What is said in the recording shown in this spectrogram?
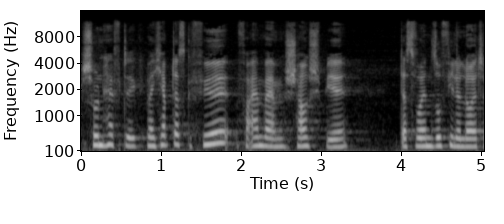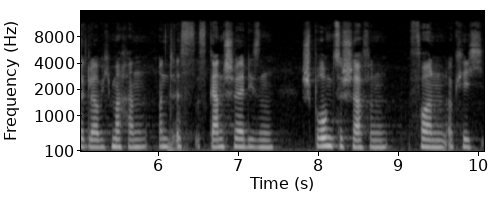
schon heftig. Weil ich habe das Gefühl, vor allem beim Schauspiel, das wollen so viele Leute, glaube ich, machen. Und es ist ganz schwer, diesen Sprung zu schaffen von, okay, ich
